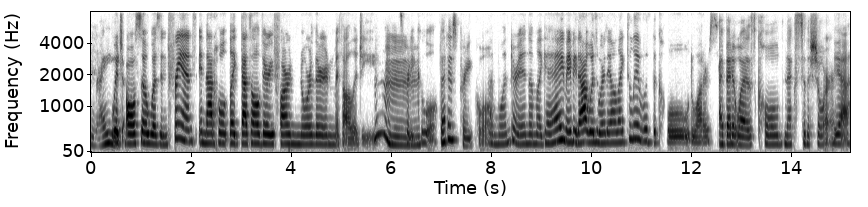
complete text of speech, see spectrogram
Right. which also was in France. In that whole, like, that's all very far northern mythology. It's pretty Hmm, cool. That is pretty cool. I'm wondering. I'm like, hey, maybe that was where they all like to live, was the cold waters. I bet it was cold next to the shore. yeah.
